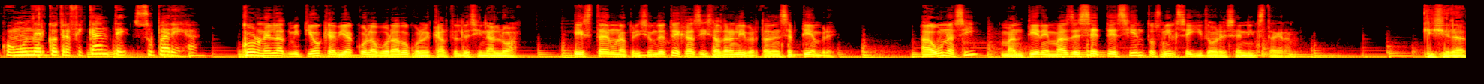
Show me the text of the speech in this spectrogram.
con un narcotraficante, su pareja. Coronel admitió que había colaborado con el cártel de Sinaloa. Está en una prisión de Texas y saldrá en libertad en septiembre. Aún así, mantiene más de 700 mil seguidores en Instagram. Quisiera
